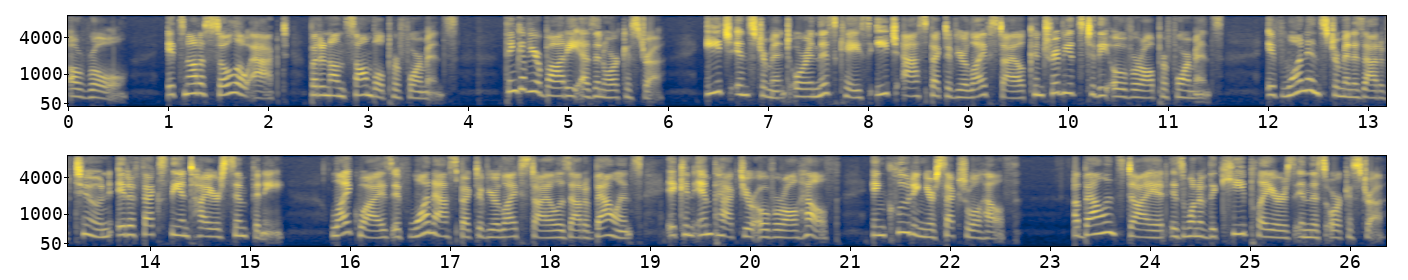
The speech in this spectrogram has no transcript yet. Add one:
a role. It's not a solo act, but an ensemble performance. Think of your body as an orchestra. Each instrument, or in this case, each aspect of your lifestyle, contributes to the overall performance. If one instrument is out of tune, it affects the entire symphony. Likewise, if one aspect of your lifestyle is out of balance, it can impact your overall health, including your sexual health. A balanced diet is one of the key players in this orchestra.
